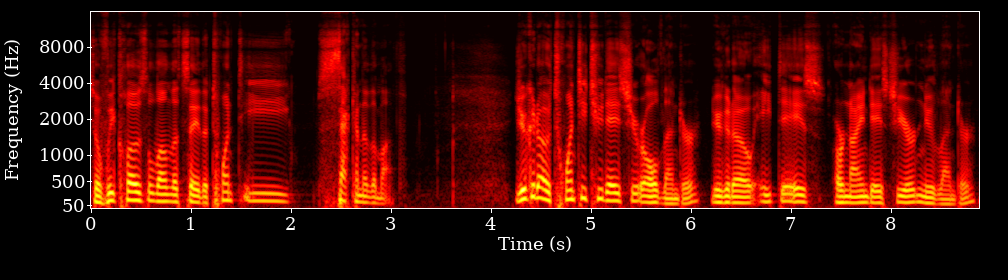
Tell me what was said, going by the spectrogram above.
So if we close the loan, let's say the 22nd of the month, you're going to owe 22 days to your old lender. You're going to owe eight days or nine days to your new lender.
